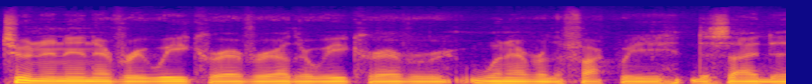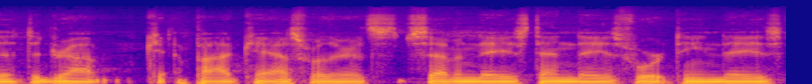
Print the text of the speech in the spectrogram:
tuning in every week or every other week or every whenever the fuck we decide to, to drop podcasts, whether it's seven days, ten days, fourteen days.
